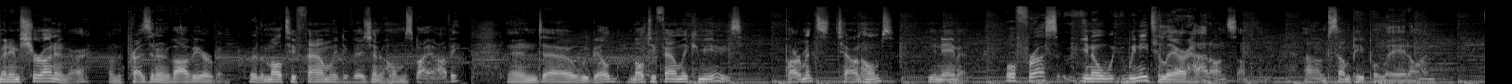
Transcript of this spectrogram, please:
My name's Charron Ungar. I'm the president of Avi Urban. We're the multifamily division of Homes by Avi, and uh, we build multifamily communities, apartments, townhomes, you name it. Well, for us, you know, we, we need to lay our hat on something. Um, some people lay it on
